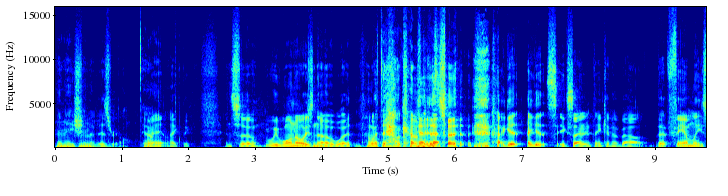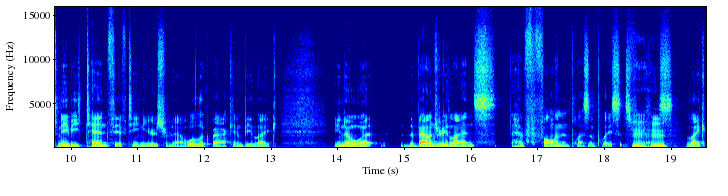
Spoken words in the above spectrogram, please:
the mm-hmm. nation of Israel. Yep. Right, like the, and so we won't always know what what the outcome is. But I get I get excited thinking about that families maybe 10, 15 years from now will look back and be like, you know what, the boundary lines have fallen in pleasant places for mm-hmm. us. Like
